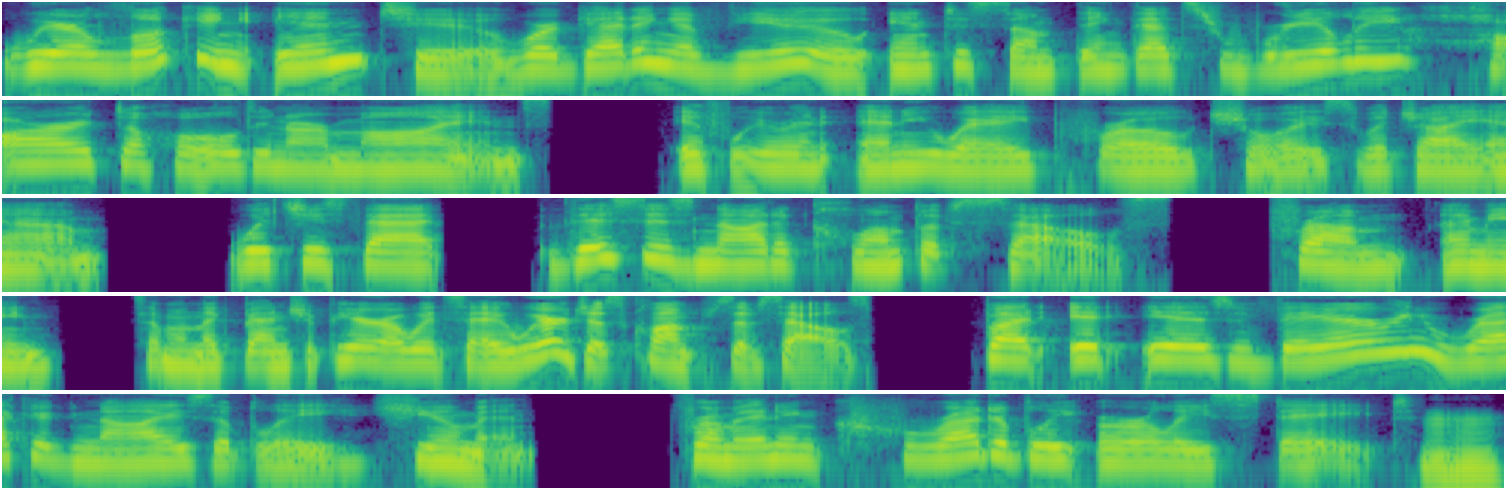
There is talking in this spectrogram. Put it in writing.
We're looking into, we're getting a view into something that's really hard to hold in our minds if we're in any way pro choice, which I am, which is that this is not a clump of cells from, I mean, Someone like Ben Shapiro would say, we're just clumps of cells. But it is very recognizably human from an incredibly early state. Mm.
